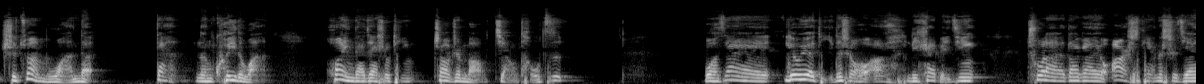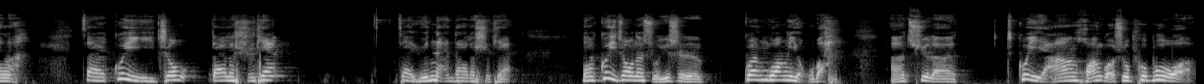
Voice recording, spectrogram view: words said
是赚不完的，但能亏得完。欢迎大家收听赵正宝讲投资。我在六月底的时候啊，离开北京，出来了大概有二十天的时间了，在贵州待了十天，在云南待了十天。那贵州呢，属于是观光游吧，啊，去了贵阳黄果树瀑布，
